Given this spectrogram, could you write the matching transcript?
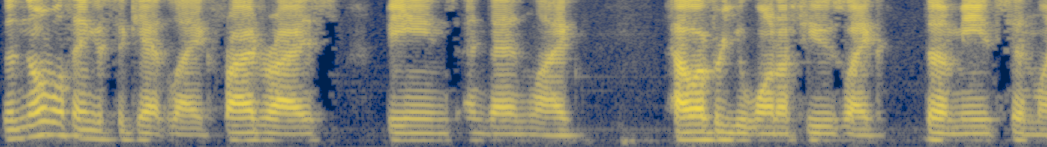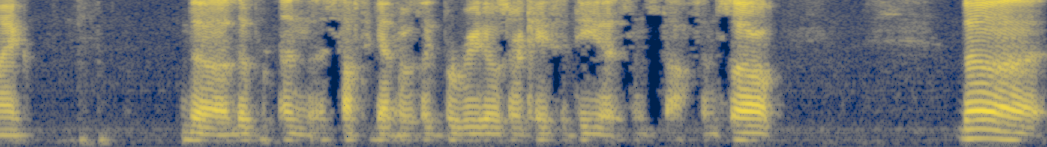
the normal thing is to get like fried rice, beans, and then like however you want to fuse like the meats and like the the and the stuff together. It was like burritos or quesadillas and stuff, and so the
